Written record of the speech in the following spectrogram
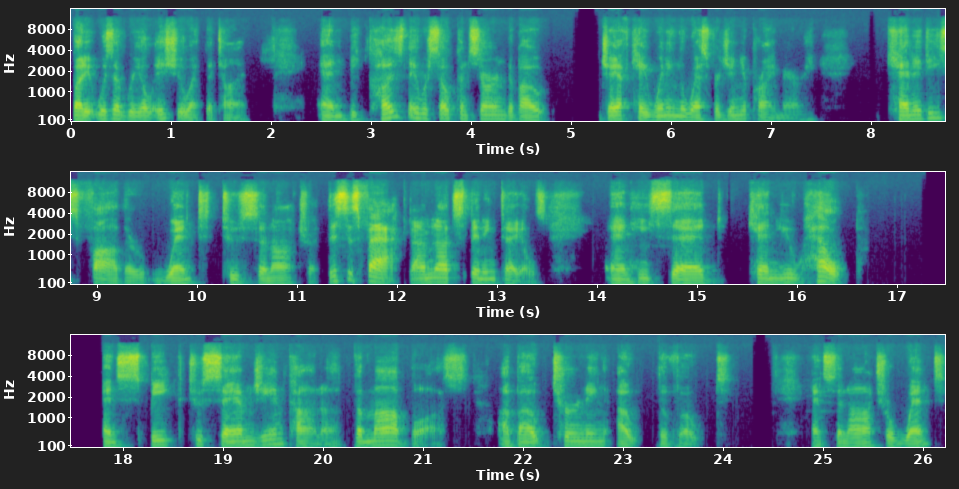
But it was a real issue at the time. And because they were so concerned about JFK winning the West Virginia primary, Kennedy's father went to Sinatra. This is fact. I'm not spinning tales. And he said, Can you help and speak to Sam Giancana, the mob boss, about turning out the vote? And Sinatra went.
